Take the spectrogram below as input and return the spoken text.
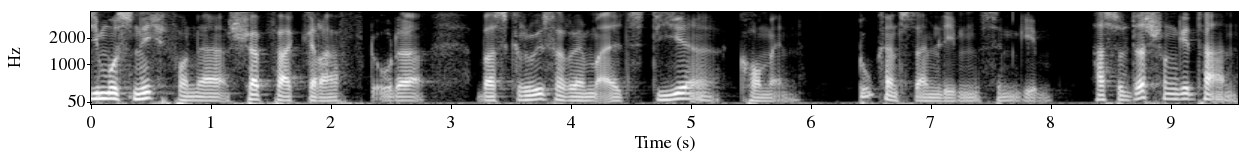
die muss nicht von der Schöpferkraft oder was Größerem als dir kommen. Du kannst deinem Leben Sinn geben. Hast du das schon getan?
